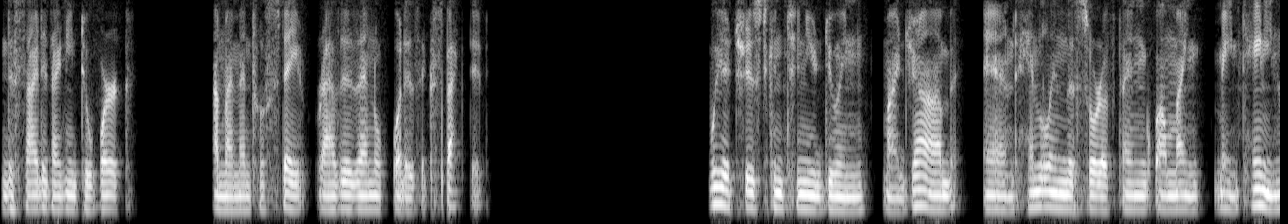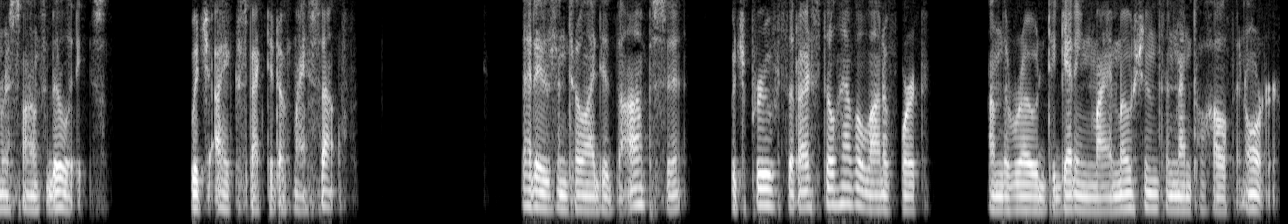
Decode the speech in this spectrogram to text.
and decided I need to work on my mental state rather than what is expected, which is to continue doing my job and handling this sort of thing while my maintaining responsibilities, which I expected of myself. That is until I did the opposite, which proved that I still have a lot of work on the road to getting my emotions and mental health in order.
